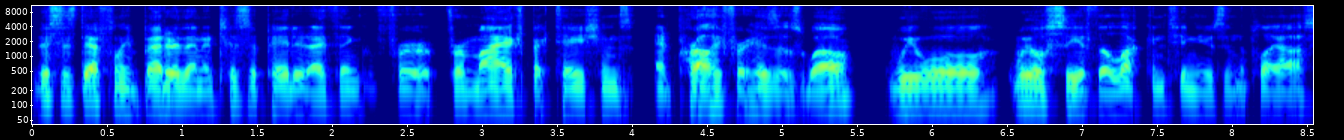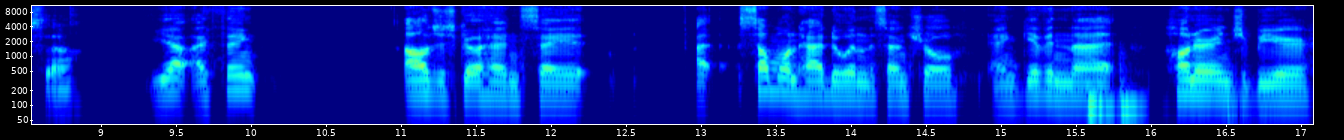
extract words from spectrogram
this is definitely better than anticipated. I think for for my expectations and probably for his as well. We will we will see if the luck continues in the playoffs. So yeah, I think I'll just go ahead and say it. I, someone had to win the Central, and given that Hunter and Jabir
